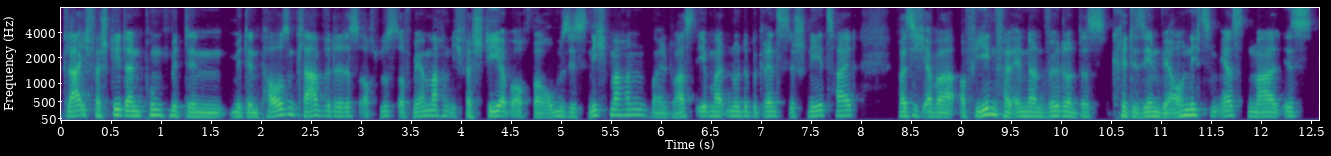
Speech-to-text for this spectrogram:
klar, ich verstehe deinen Punkt mit den, mit den Pausen. Klar würde das auch Lust auf mehr machen. Ich verstehe aber auch, warum sie es nicht machen, weil du hast eben halt nur eine begrenzte Schneezeit. Was ich aber auf jeden Fall ändern würde, und das kritisieren wir auch nicht zum ersten Mal, ist,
